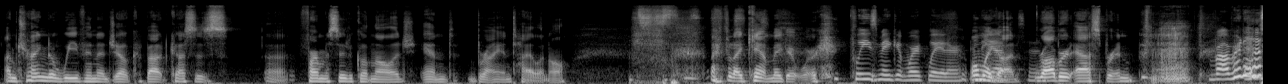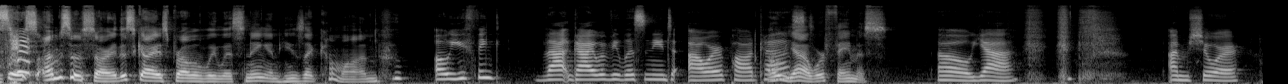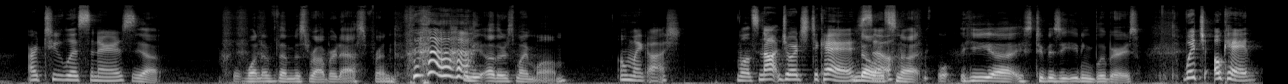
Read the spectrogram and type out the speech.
I'm trying to weave in a joke about Gus's uh, pharmaceutical knowledge and Brian Tylenol, but I can't make it work. Please make it work later. Oh my god, episode. Robert Aspirin. Robert I'm so, Aspirin. I'm so sorry. This guy is probably listening, and he's like, "Come on." Oh, you think that guy would be listening to our podcast? Oh yeah, we're famous. Oh yeah. I'm sure. Our two listeners. Yeah, one of them is Robert Aspirin, and the other's my mom. Oh my gosh. Well, it's not George Takei. No, so. it's not. Well, he uh, he's too busy eating blueberries. Which okay,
